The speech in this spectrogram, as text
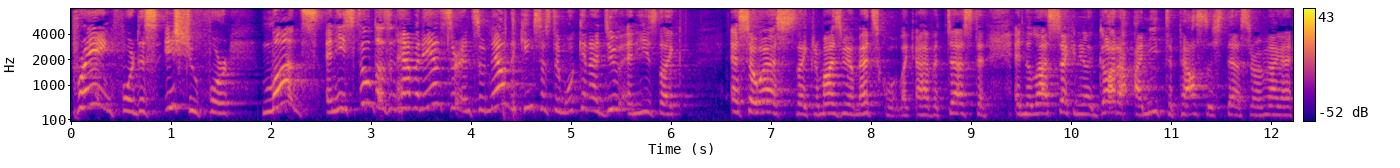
praying for this issue for months, and he still doesn't have an answer. And so now the king says to him, What can I do? And he's like, SOS, like reminds me of med school. Like I have a test, and in the last second, you're like, God, I, I need to pass this test, or I'm gonna,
